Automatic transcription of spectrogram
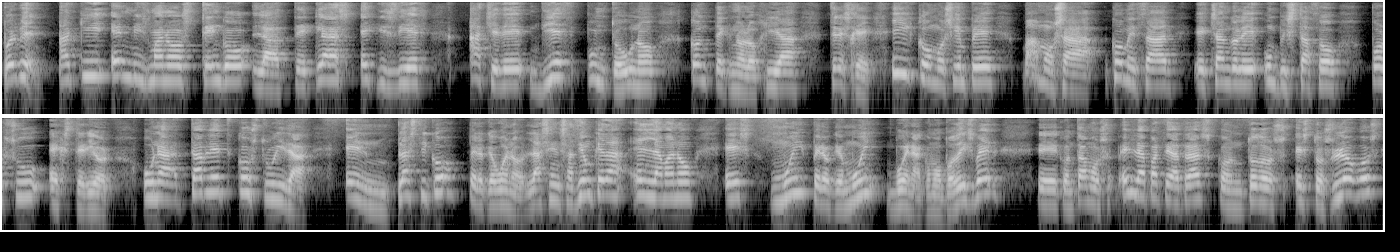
Pues bien, aquí en mis manos tengo la Teclas X10 HD 10.1 con tecnología 3G. Y como siempre, vamos a comenzar echándole un vistazo por su exterior. Una tablet construida en plástico, pero que bueno, la sensación que da en la mano es muy, pero que muy buena. Como podéis ver, eh, contamos en la parte de atrás con todos estos logos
